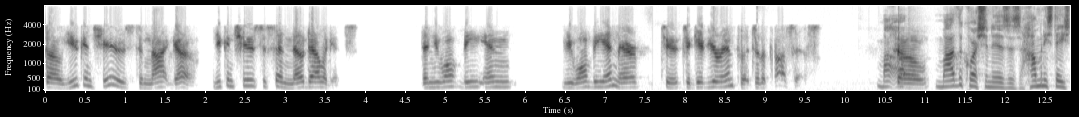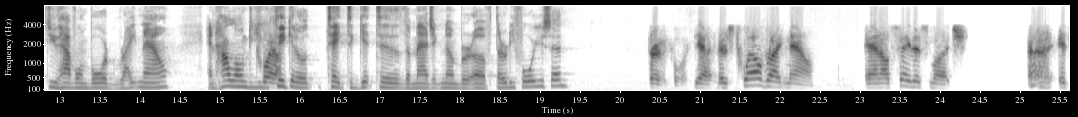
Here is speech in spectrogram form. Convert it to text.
So you can choose to not go. You can choose to send no delegates then you won't be in you won't be in there to to give your input to the process. My, so my other question is is how many states do you have on board right now, and how long do you 12. think it'll take to get to the magic number of thirty four? You said. Thirty four. Yeah, there's twelve right now, and I'll say this much: it's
